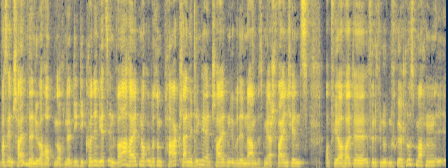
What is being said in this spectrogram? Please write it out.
was entscheiden wir denn überhaupt noch? Ne? Die, die können jetzt in Wahrheit noch über so ein paar kleine Dinge entscheiden, über den Namen des Meerschweinchens, ob wir heute fünf Minuten früher Schluss machen, äh,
